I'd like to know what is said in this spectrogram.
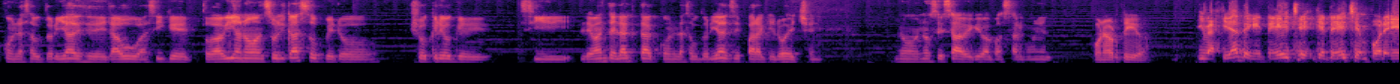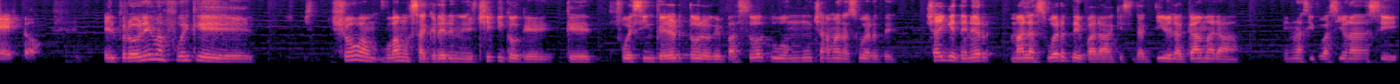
con las autoridades de la U, así que todavía no avanzó el caso, pero yo creo que si levanta el acta con las autoridades es para que lo echen. No, no se sabe qué va a pasar con él. Una ortiga. Imagínate que te, eche, que te echen por esto. El problema fue que yo vamos a creer en el chico que, que fue sin querer todo lo que pasó, tuvo mucha mala suerte. Ya hay que tener mala suerte para que se te active la cámara en una situación así.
